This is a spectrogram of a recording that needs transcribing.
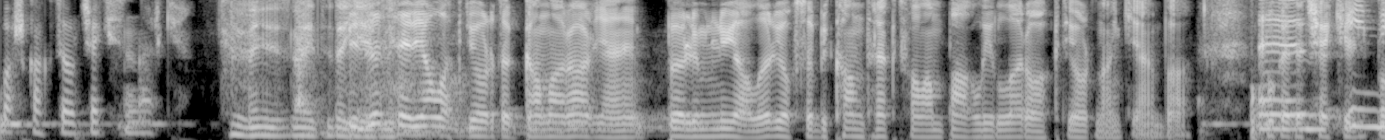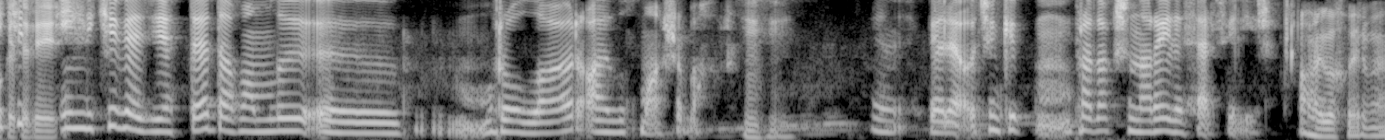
başqa aktyor çəksinlər ki? İzləyici də Bizə serial aktyoru da qonorar, yəni bölümlük alır, yoxsa bir kontrakt falan bağlayırlar o aktyorla ki, yəni bax bu qədər çəkir, bu indiki- qədər verir. İndiki vəziyyətdə davamlı ə, rollar aylıq maaşa baxır. Hı -hı. Yəni belə çünki productionlara elə sərf eləyir. aylıq vermə.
